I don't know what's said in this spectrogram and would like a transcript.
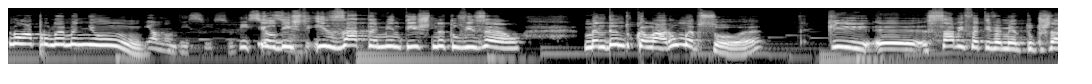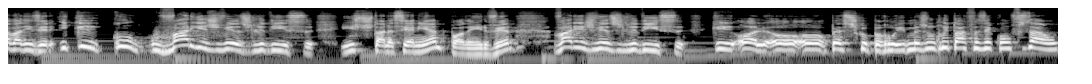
não há problema nenhum. Ele não disse isso. Disse Ele isso. disse exatamente isto na televisão, mandando calar uma pessoa que uh, sabe efetivamente do que estava a dizer e que com, várias vezes lhe disse, e isto está na CNN, podem ir ver, várias vezes lhe disse que, olha, oh, oh, peço desculpa, Rui, mas o Rui está a fazer confusão.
